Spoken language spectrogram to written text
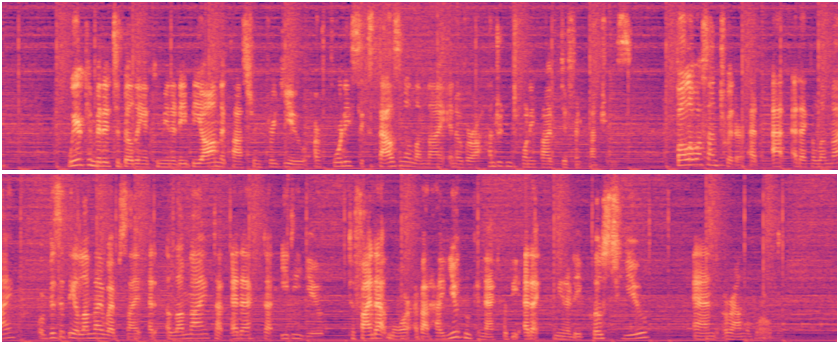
We're committed to building a community beyond the classroom for you, our 46,000 alumni in over 125 different countries. Follow us on Twitter at, at EDHEC Alumni or visit the alumni website at alumni.edhec.edu to find out more about how you can connect with the EDHEC community close to you and around the world.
